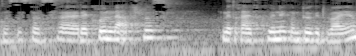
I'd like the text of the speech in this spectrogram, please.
Das ist das, äh, der krönende Abschluss mit Ralf König und Birgit Weihe.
